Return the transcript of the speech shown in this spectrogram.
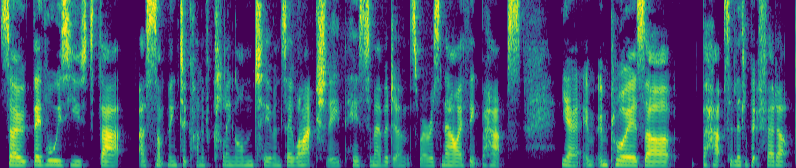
So they've always used that as something to kind of cling on to and say, well, actually, here's some evidence. Whereas now I think perhaps, yeah, em- employers are perhaps a little bit fed up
